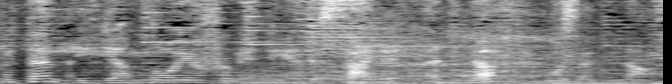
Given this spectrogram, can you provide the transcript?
But then a young lawyer from India decided enough was enough.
